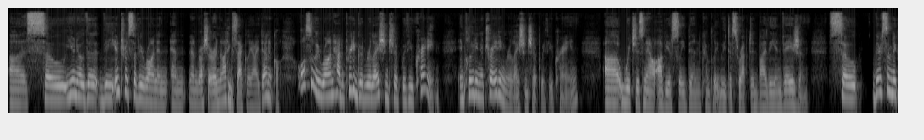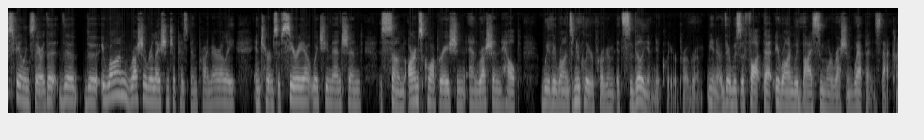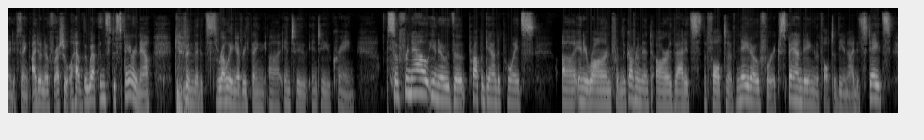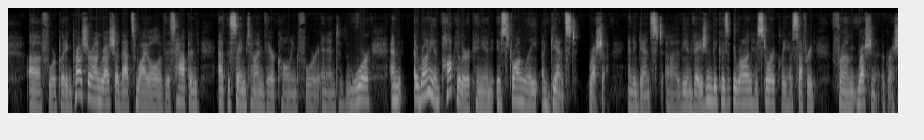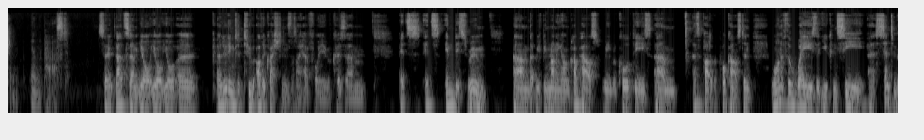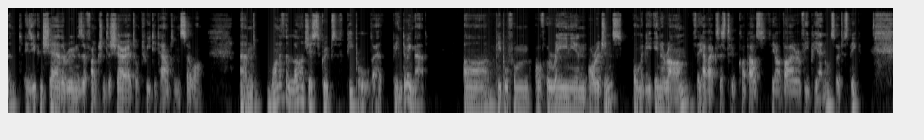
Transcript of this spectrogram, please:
Uh, so, you know, the, the interests of Iran and, and, and Russia are not exactly identical. Also, Iran had a pretty good relationship with Ukraine, including a trading relationship with Ukraine uh, which has now obviously been completely disrupted by the invasion. So there's some mixed feelings there. The the the Iran Russia relationship has been primarily in terms of Syria, which you mentioned, some arms cooperation and Russian help with Iran's nuclear program, its civilian nuclear program. You know, there was a thought that Iran would buy some more Russian weapons, that kind of thing. I don't know if Russia will have the weapons to spare now, given that it's throwing everything uh, into into Ukraine. So for now, you know, the propaganda points uh, in Iran from the government are that it's the fault of NATO for expanding, the fault of the United States uh, for putting pressure on Russia. That's why all of this happened at the same time, they're calling for an end to the war. And Iranian popular opinion is strongly against Russia and against uh, the invasion because Iran historically has suffered from Russian aggression in the past. So that's um, you're you're you're uh, alluding to two other questions that I have for you because um, it's it's in this room um, that we've been running on Clubhouse. We record these um, as part of the podcast. And one of the ways that you can see a sentiment is you can share the room as a function to share it or tweet it out and so on. And one of the largest groups of people that have been doing that are people from of Iranian origins, or maybe in Iran, if they have access to Clubhouse via, via a VPN, or so to speak.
